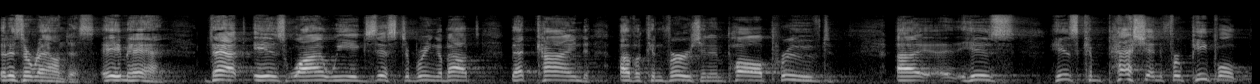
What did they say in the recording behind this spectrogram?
that is around us. Amen. That is why we exist to bring about that kind of a conversion. And Paul proved uh, his, his compassion for people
